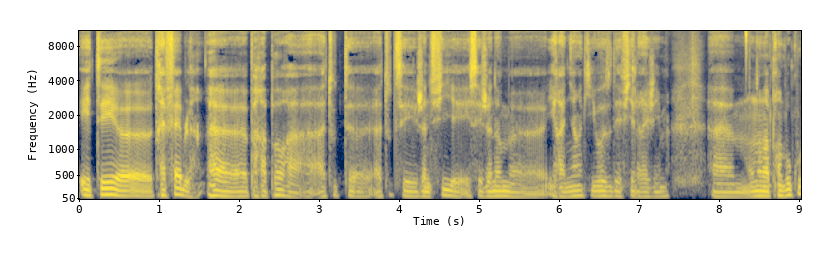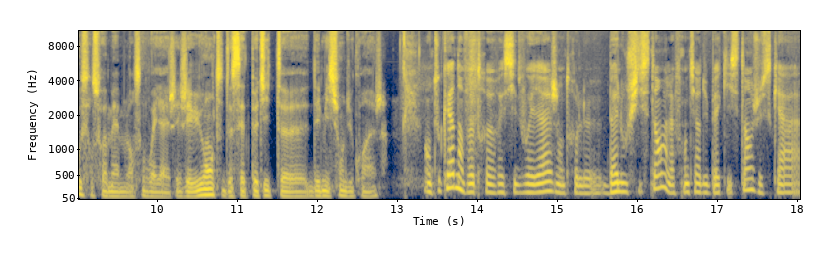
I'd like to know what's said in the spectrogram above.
étaient euh, très faibles euh, par rapport à, toutes, à toutes ces jeunes filles et ces jeunes hommes iraniens qui osent défier le régime. Euh, on en apprend beaucoup sur soi-même lorsqu'on voyage. Et j'ai eu honte de cette petite euh, démission du courage. En tout cas, dans votre récit de voyage entre le Balouchistan, à la frontière du Pakistan, jusqu'à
